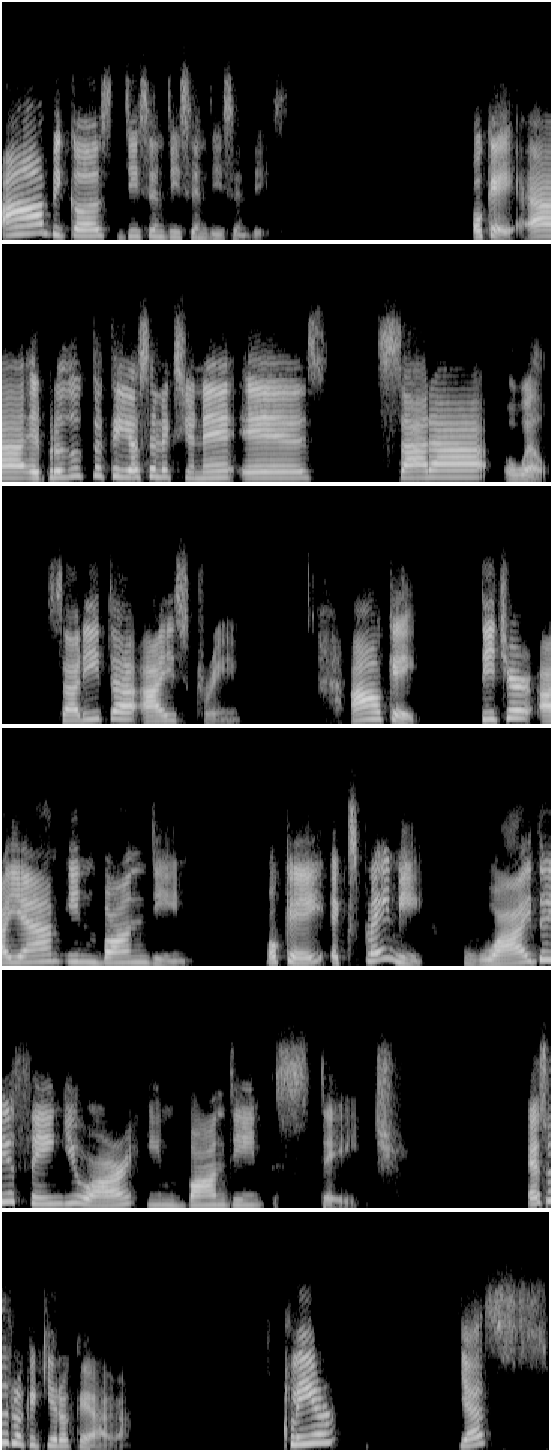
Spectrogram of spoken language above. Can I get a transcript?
Ah, because this and this and this and this. Ok, ah, el producto que yo seleccioné es Sara, well, Sarita Ice Cream. Ah, ok. Teacher, I am in bonding. Okay, explain me. Why do you think you are in bonding stage? Eso es lo que quiero que haga. Clear? Yes?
